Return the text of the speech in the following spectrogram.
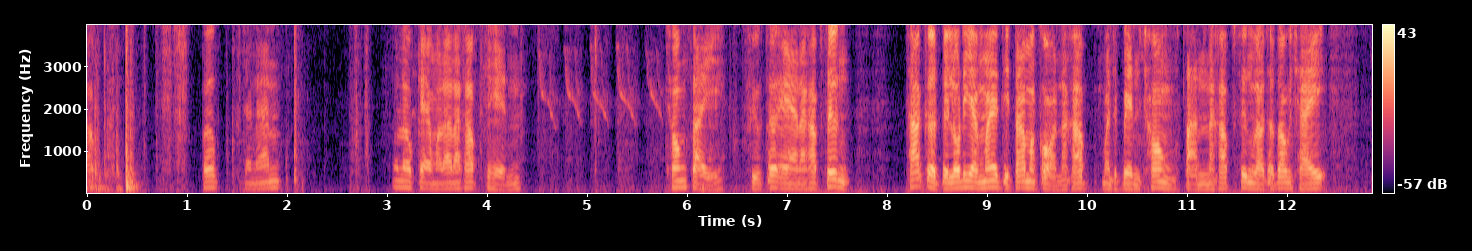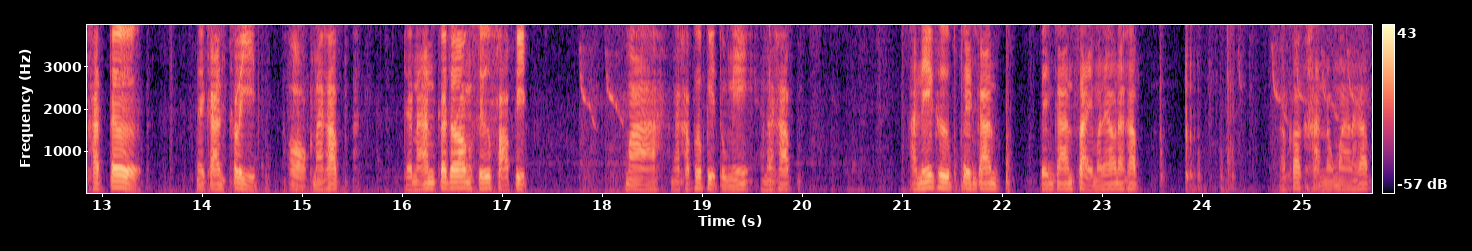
ครับปึ๊บจากนั้นเมื่อเราแกะมาแล้วนะครับ จะเห็น ช่องใส่ฟิลเตอร์แอร์นะครับ ซึ่งถ้าเกิดเป็นรถที่ยังไม่ได้ติดตั้งมาก่อนนะครับ มันจะเป็นช่องตันนะครับ ซึ่งเราจะต้องใช้คัตเตอร์ในการกรีดออกนะครับ จากนั้นก็จะต้องซื้อฝาปิดมานะครับ เพื่อปิดตรงนี้นะครับ อันนี้คือเป็นการเป็นการใส่มาแล้วนะครับ แล้วก็ขันออกมานะครับ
